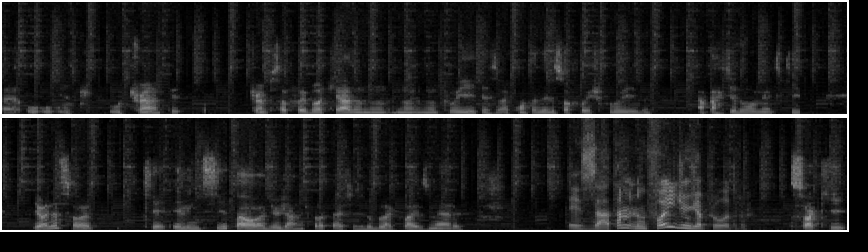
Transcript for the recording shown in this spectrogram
É, o, o, o Trump, o Trump só foi bloqueado no, no, no Twitter, a conta dele só foi excluída a partir do momento que. E olha só, que ele incita ódio já nos protestos do Black Lives Matter. Exatamente. Não foi de um dia pro outro. Só que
